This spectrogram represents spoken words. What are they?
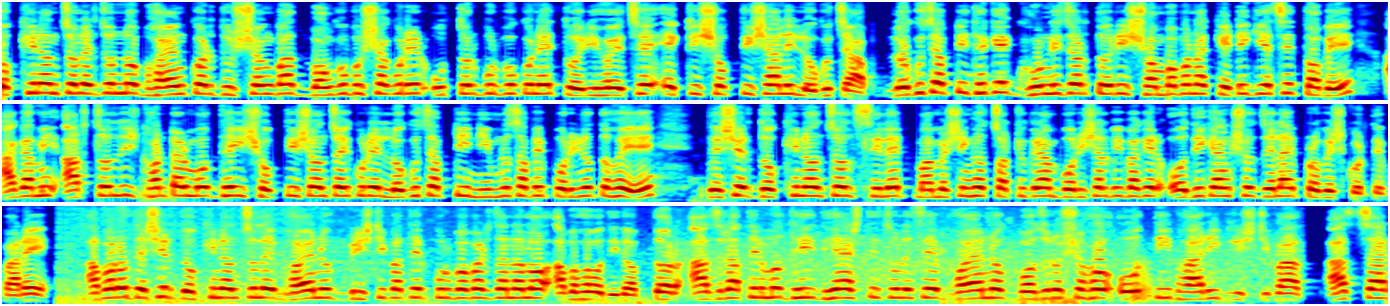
দক্ষিণাঞ্চলের জন্য ভয়ঙ্কর দুঃসংবাদ বঙ্গোপসাগরের উত্তর পূর্ব কোণে তৈরি হয়েছে একটি শক্তিশালী লঘুচাপ। লঘুচাপটি থেকে ঘূর্ণিঝড় তৈরির সম্ভাবনা কেটে গিয়েছে, তবে আগামী আটচল্লিশ ঘণ্টার মধ্যেই শক্তি সঞ্চয় করে লঘুচাপটি নিম্নচাপে পরিণত হয়ে দেশের দক্ষিণাঞ্চল, সিলেট, ময়মনসিংহ, চট্টগ্রাম, বরিশাল বিভাগের অধিকাংশ জেলায় প্রবেশ করতে পারে। আবারও দেশের দক্ষিণাঞ্চলে ভয়ানক বৃষ্টিপাতের পূর্বাভাস জানালো আবহাওয়া অধিদপ্তর। আজ রাতের মধ্যেই ধেয়ে আসতে চলেছে ভয়ানক বজ্রসহ অতি ভারী বৃষ্টিপাত। আজ চার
